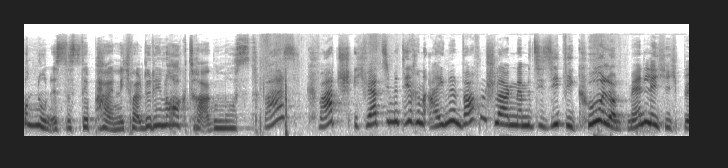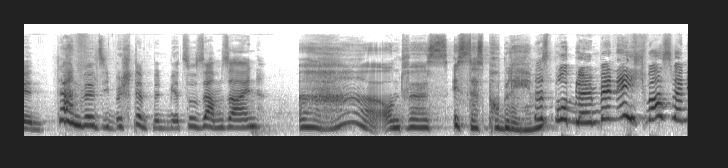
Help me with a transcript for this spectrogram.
Und nun ist es dir peinlich, weil du den Rock tragen musst. Was? Quatsch. Ich werde sie mit ihren eigenen Waffen schlagen, damit sie sieht, wie cool und männlich ich bin. Dann will sie bestimmt mit mir zusammen sein. Aha, und was ist das Problem? Das Problem bin ich. Was, wenn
